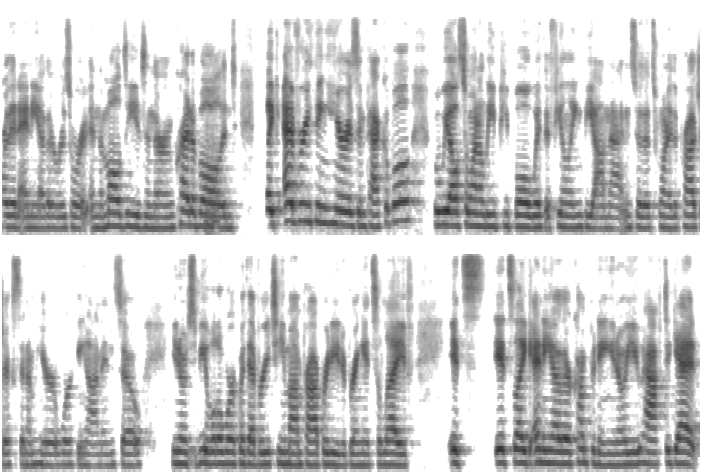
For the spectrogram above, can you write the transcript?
more than any other resort in the Maldives and they're incredible. Mm. And like everything here is impeccable, but we also want to leave people with a feeling beyond that. And so that's one of the projects that I'm here working on. And so, you know, to be able to work with every team on property to bring it to life, it's it's like any other company, you know, you have to get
